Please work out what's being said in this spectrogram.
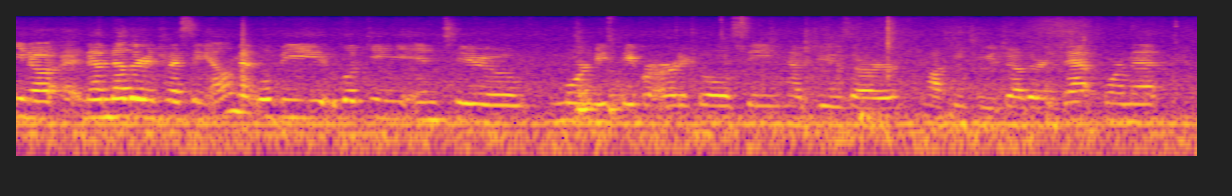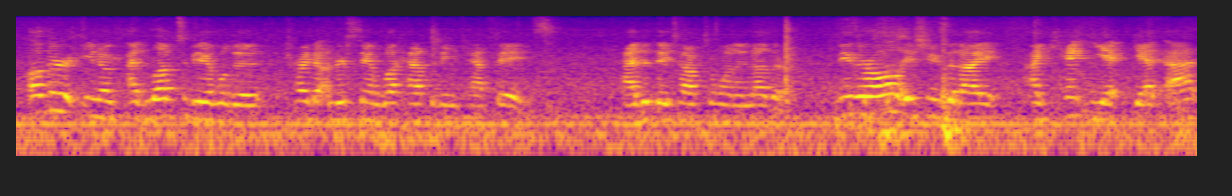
You know, another interesting element will be looking into more newspaper articles, seeing how Jews are talking to each other in that format. Other, you know, I'd love to be able to try to understand what happened in cafes. How did they talk to one another? These are all issues that I, I can't yet get at,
